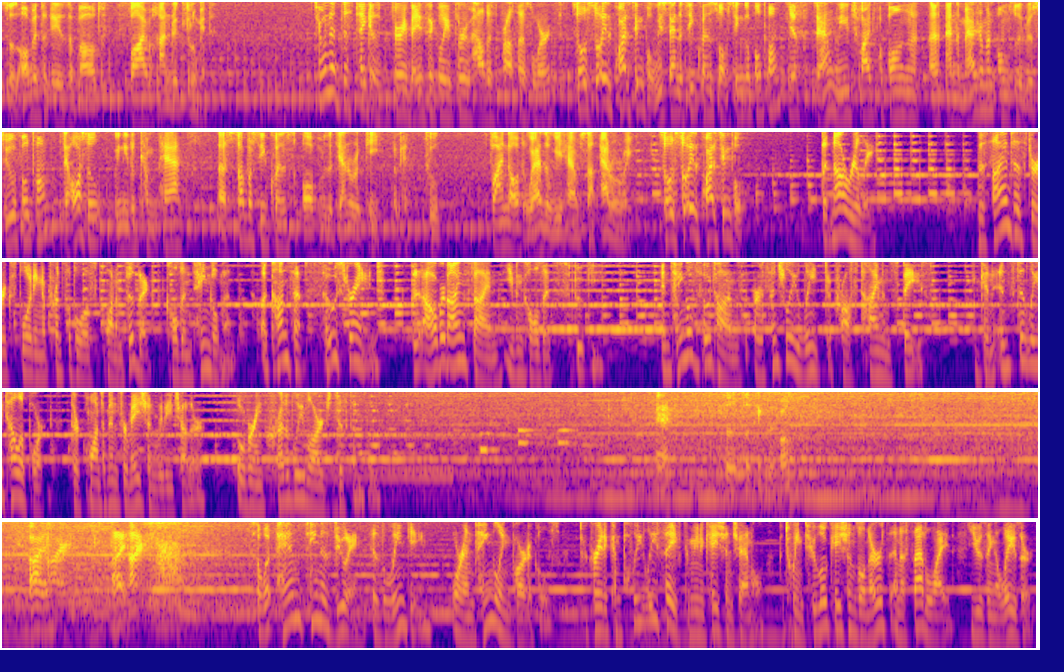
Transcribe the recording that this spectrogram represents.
So the orbit is about 500 kilometer. Do you want to just take us very basically through how this process works? So, so it's quite simple. We send a sequence of single photon. Yes. Then we try to perform a, a, a measurement onto the receiver photon. Then also we need to compare a subsequence of the general key Okay. to find out whether we have some error rate. So, so it's quite simple. But not really. The scientists are exploiting a principle of quantum physics called entanglement, a concept so strange that Albert Einstein even called it spooky. Entangled photons are essentially linked across time and space and can instantly teleport their quantum information with each other over incredibly large distances. Okay. So, so take the phone. Hi. Hi. Hi. So, what Pan's team is doing is linking or entangling particles to create a completely safe communication channel between two locations on Earth and a satellite using a laser.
